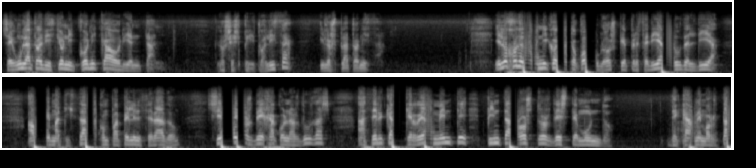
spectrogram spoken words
según la tradición icónica oriental. Los espiritualiza y los platoniza. El ojo de Domenico Tatocópulos, que prefería la luz del día, aunque matizada con papel encerado, siempre nos deja con las dudas acerca de que realmente pinta rostros de este mundo, de carne mortal,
